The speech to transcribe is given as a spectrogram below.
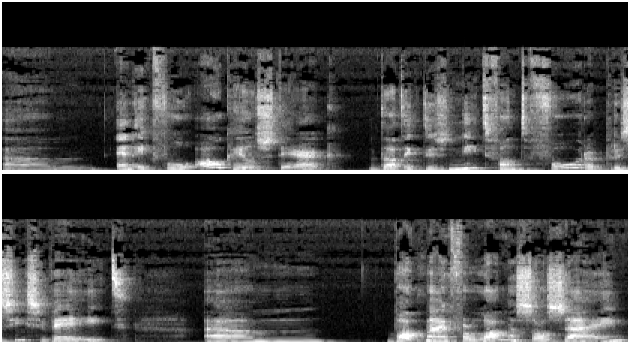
Um, en ik voel ook heel sterk dat ik dus niet van tevoren precies weet um, wat mijn verlangen zal zijn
